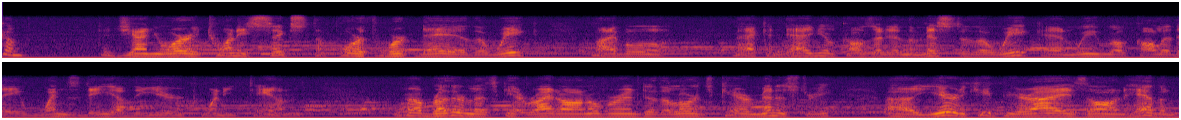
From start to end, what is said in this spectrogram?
Welcome to January 26th, the fourth work day of the week. Bible back in Daniel calls it in the midst of the week, and we will call it a Wednesday of the year 2010. Well, brethren, let's get right on over into the Lord Cares Ministry. A year to keep your eyes on heaven.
